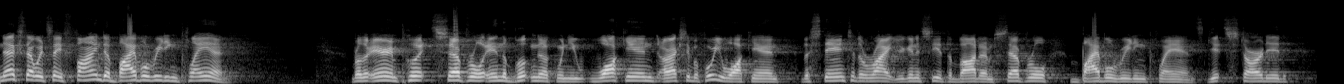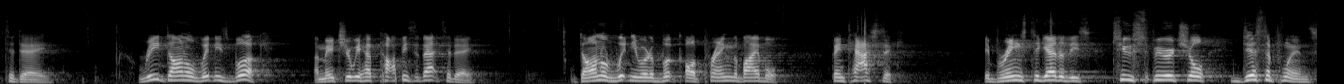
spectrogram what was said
Next, I would say find a Bible reading plan. Brother Aaron put several in the book nook when you walk in, or actually before you walk in, the stand to the right, you're going to see at the bottom several Bible reading plans. Get started today. Read Donald Whitney's book. I made sure we have copies of that today. Donald Whitney wrote a book called Praying the Bible. Fantastic. It brings together these two spiritual disciplines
